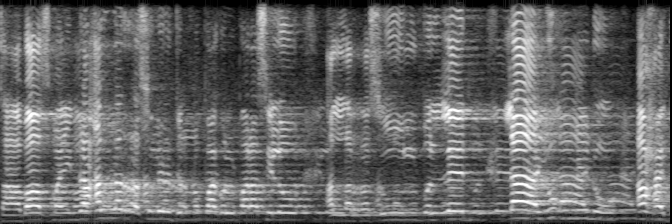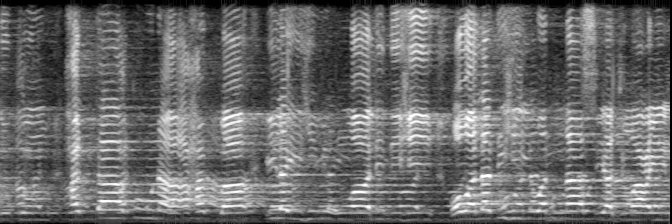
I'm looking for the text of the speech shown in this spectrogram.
সাহাবাজ মাইনরা আল্লাহর রাসূলের জন্য পাগল পারা ছিল। আল্লাহর রাসূল বললেন, লা ইউমিনু আহাদুকুম হাত্তা কুনা আহাব্বা ইলাইহি মিন ওয়ালিদিহি ওয়া ওয়ালাদিহি ওয়ান নাসি আজমাইন।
